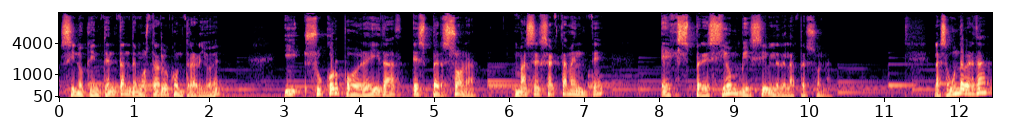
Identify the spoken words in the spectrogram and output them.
sino que intentan demostrar lo contrario. ¿eh? Y su corporeidad es persona, más exactamente, expresión visible de la persona. La segunda verdad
